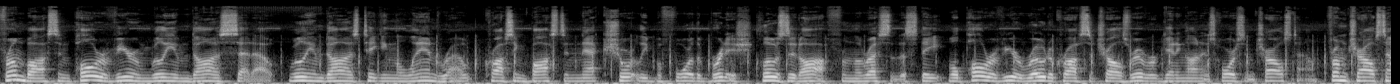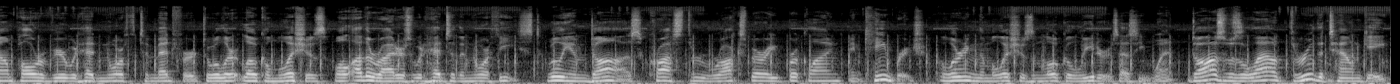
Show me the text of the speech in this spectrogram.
From Boston, Paul Revere and William Dawes set out, William Dawes taking the land route, crossing Boston Neck shortly before the British closed it off from the rest of the state, while Paul Revere rode across the Charles River getting on his horse in Charlestown. From Charlestown, Paul Revere would head north to Medford to alert local militias, while other riders would head to the northeast. William Dawes crossed through Roxbury, Brookline, and Cambridge, alerting the militias and local leaders as he went. Dawes was allowed through the town gate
